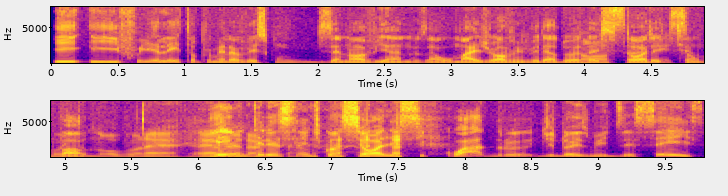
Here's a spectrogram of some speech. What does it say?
E, e, fui eleito a primeira vez com 19 anos, né? o mais jovem vereador Nossa, da história gente, de São é Paulo. Muito novo, né? É e é interessante quando você olha esse quadro de 2016.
